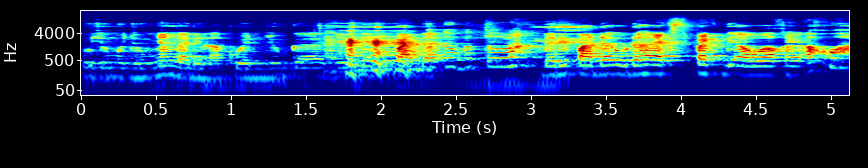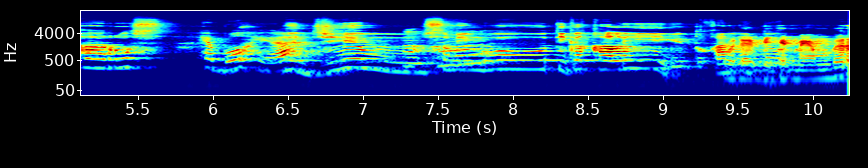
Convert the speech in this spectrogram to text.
ujung-ujungnya nggak dilakuin juga. Jadi daripada betul betul daripada udah expect di awal kayak aku harus heboh ya nge-gym seminggu tiga kali gitu kan. Udah itu- bikin member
